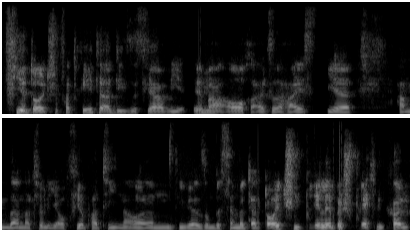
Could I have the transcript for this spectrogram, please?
Vier deutsche Vertreter dieses Jahr, wie immer auch. Also heißt, wir haben dann natürlich auch vier Partien, ähm, die wir so ein bisschen mit der deutschen Brille besprechen können.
